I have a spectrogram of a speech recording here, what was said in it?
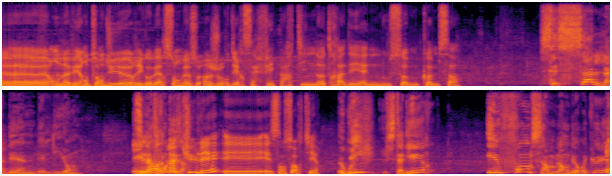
Euh, On avait entendu Rigobert Song un jour dire ça fait partie de notre ADN, nous sommes comme ça. C'est ça l'ADN des lions. Et là, on les acculer et, et s'en sortir. Oui, c'est-à-dire, ils font semblant de reculer,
